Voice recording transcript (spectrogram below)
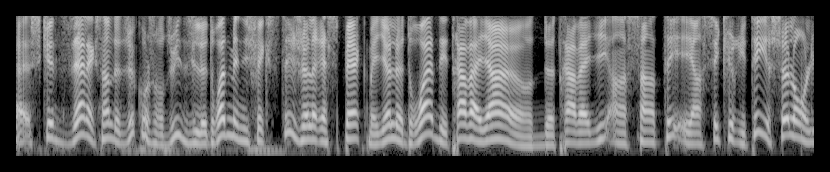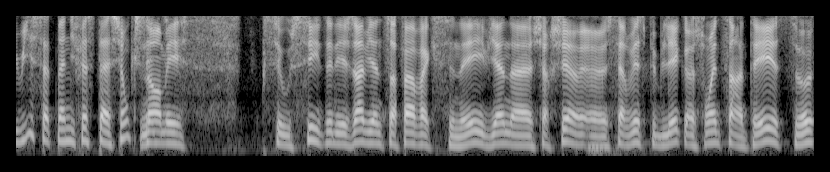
Euh, ce que disait Alexandre Leduc aujourd'hui, il dit le droit de manifester, je le respecte, mais il y a le droit des travailleurs de travailler en santé et en sécurité. Et selon lui, cette manifestation qui Non, mais c'est aussi, tu sais, les gens viennent se faire vacciner, ils viennent euh, chercher un, un service public, un soin de santé, si tu veux.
